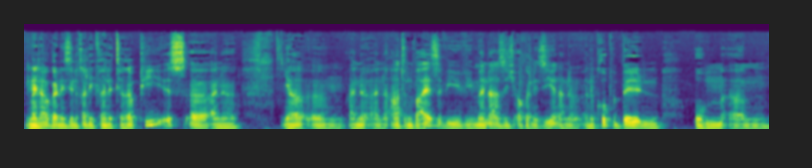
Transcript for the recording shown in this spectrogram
Männer organisieren radikale Therapie ist äh, eine ja ähm, eine, eine Art und Weise, wie, wie Männer sich organisieren, eine, eine Gruppe bilden, um ähm,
